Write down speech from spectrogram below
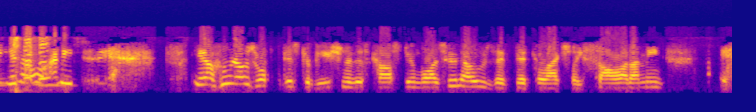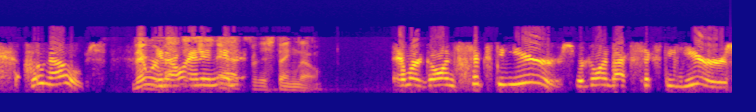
you know, I mean. You know, who knows what the distribution of this costume was? Who knows if Ditko actually saw it? I mean, who knows? There were You know, and and- ads for this thing though. and we're going 60 years. We're going back 60 years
